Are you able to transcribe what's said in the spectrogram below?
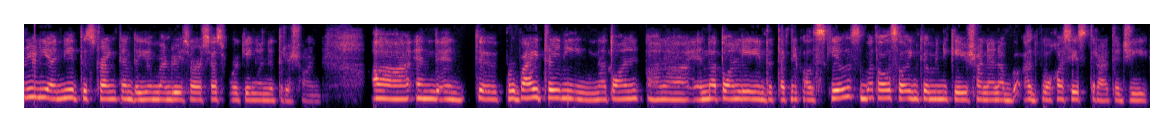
really a need to strengthen the human resources working on nutrition, uh, and and to provide training not on uh, and not only in the technical skills but also in communication and advocacy strategy,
